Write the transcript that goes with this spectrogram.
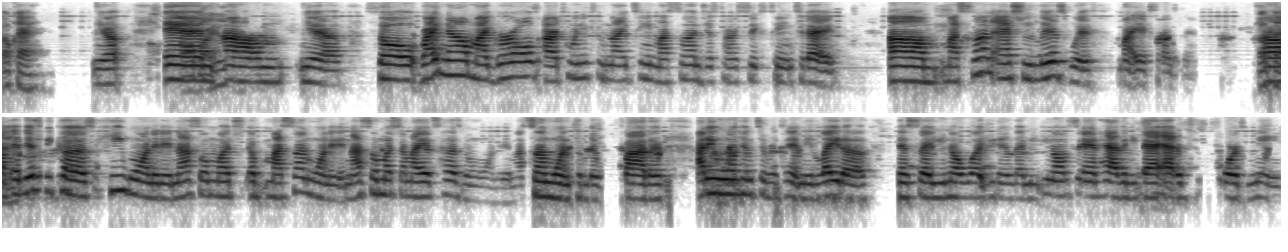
Okay. Yep. And um, yeah. So right now, my girls are 22, 19. My son just turned 16 today. Um, my son actually lives with my ex-husband. Um, okay. Um, and it's because he wanted it, not so much. Uh, my son wanted it, not so much that my ex-husband wanted it. My son wanted to live with father. I didn't want him to resent me later and say, you know what, you didn't let me, you know what I'm saying, have any bad attitude towards me.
